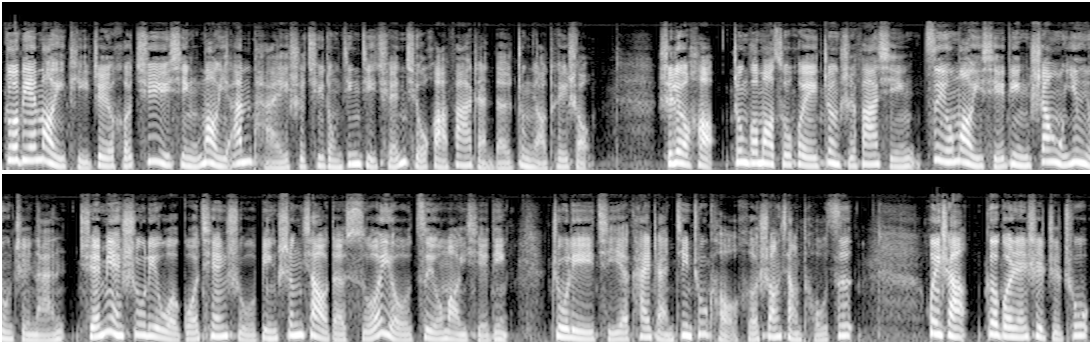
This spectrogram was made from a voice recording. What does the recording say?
多边贸易体制和区域性贸易安排是驱动经济全球化发展的重要推手。十六号，中国贸促会正式发行《自由贸易协定商务应用指南》，全面梳理我国签署并生效的所有自由贸易协定，助力企业开展进出口和双向投资。会上，各国人士指出，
